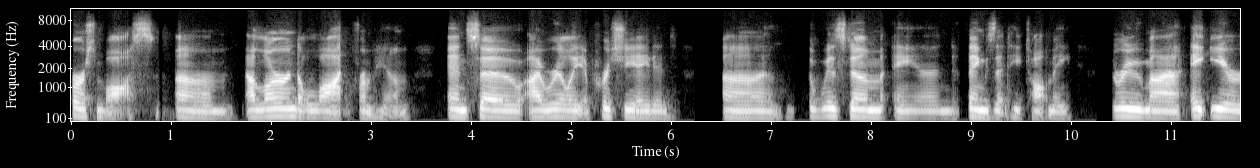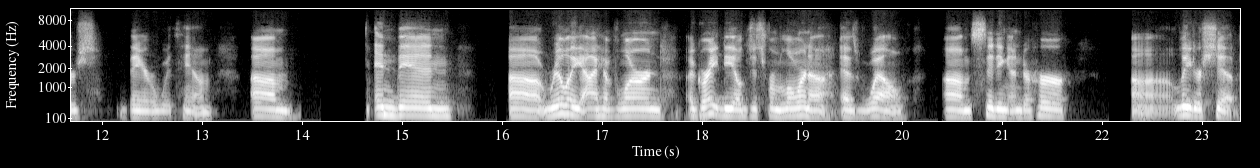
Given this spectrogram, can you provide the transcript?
first boss. Um, I learned a lot from him, and so I really appreciated uh, the wisdom and things that he taught me through my eight years there with him. Um, and then uh, really, I have learned a great deal just from Lorna as well, um, sitting under her uh, leadership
